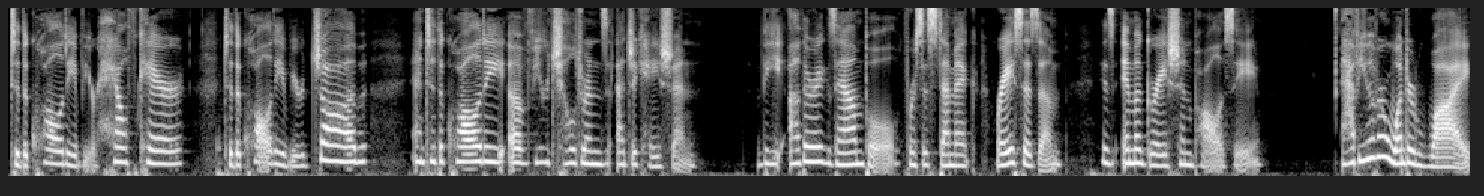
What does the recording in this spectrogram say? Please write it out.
to the quality of your health care, to the quality of your job, and to the quality of your children's education. The other example for systemic racism is immigration policy. Have you ever wondered why,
